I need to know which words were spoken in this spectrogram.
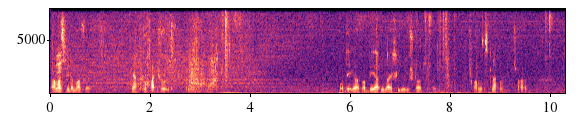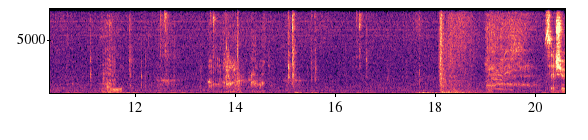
Damals wieder Marcel. Ja, war falsch schuld. Boah, Digga, Rabé hat ein Live-Video gestartet. Alter. Komm, das ist knapp. Schade. Rabé. Sehr schön.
